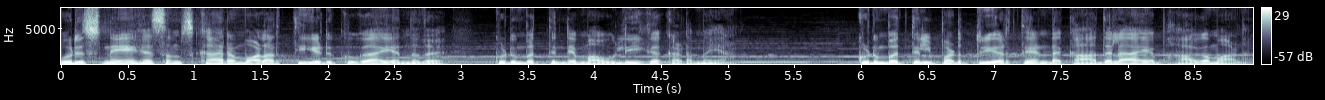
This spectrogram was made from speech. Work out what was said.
ഒരു സ്നേഹ സംസ്കാരം വളർത്തിയെടുക്കുക എന്നത് കുടുംബത്തിന്റെ മൗലിക കടമയാണ്. കുടുംബത്തിൽ പടുത്തുയർത്തേണ്ട കാതലായ ഭാഗമാണ്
